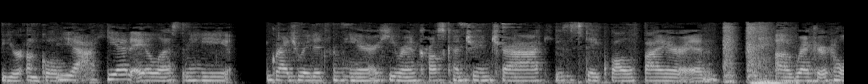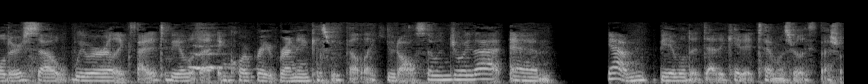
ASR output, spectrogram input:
your uncle. Yeah, he had ALS and he graduated from here. He ran cross country and track. He was a state qualifier and a record holder. So we were really excited to be able to incorporate running because we felt like he would also enjoy that. And yeah, be able to dedicate it to him was really special.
